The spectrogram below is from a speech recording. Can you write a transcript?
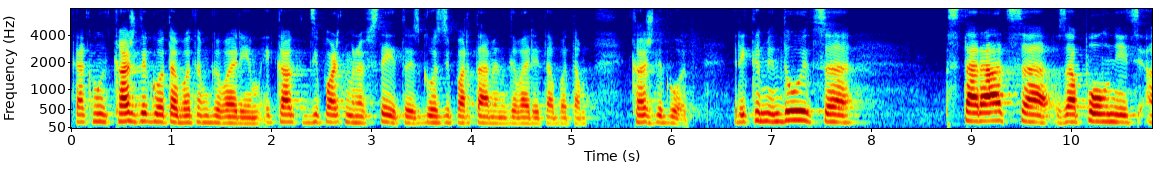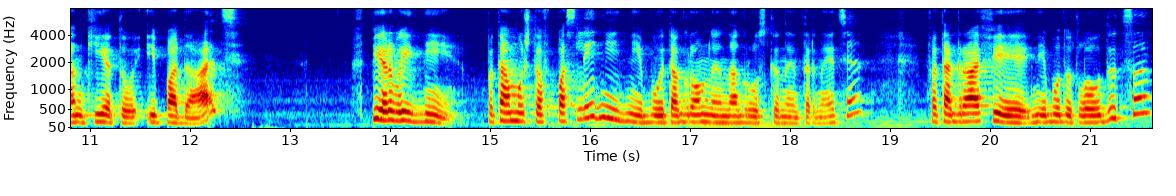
как мы каждый год об этом говорим, и как Department of State, то есть Госдепартамент говорит об этом каждый год, рекомендуется стараться заполнить анкету и подать первые дни, потому что в последние дни будет огромная нагрузка на интернете, фотографии не будут лоудиться,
